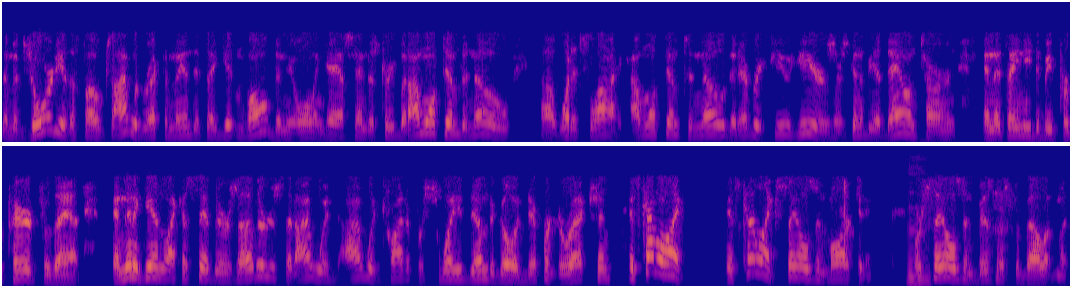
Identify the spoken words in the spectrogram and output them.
the majority of the folks, I would recommend that they get involved in the oil and gas industry, but I want them to know uh, what it's like. I want them to know that every few years there's going to be a downturn and that they need to be prepared for that. And then again, like I said, there's others that I would I would try to persuade them to go a different direction. It's kind of like it's kind of like sales and marketing mm. or hmm. sales and business development.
